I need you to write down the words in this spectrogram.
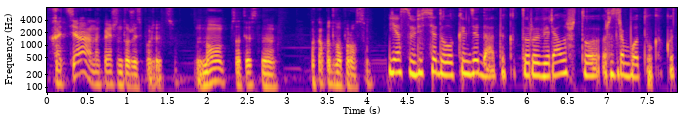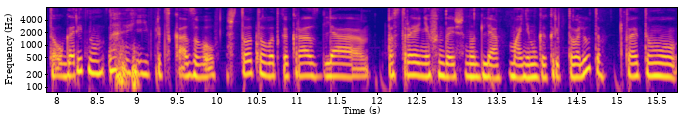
Хотя она, конечно, тоже используется. Но, соответственно, пока под вопросом. Я собеседовала кандидата, который уверял, что разработал какой-то алгоритм и предсказывал что-то вот как раз для построения фундейшена для майнинга криптовалюты. Поэтому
